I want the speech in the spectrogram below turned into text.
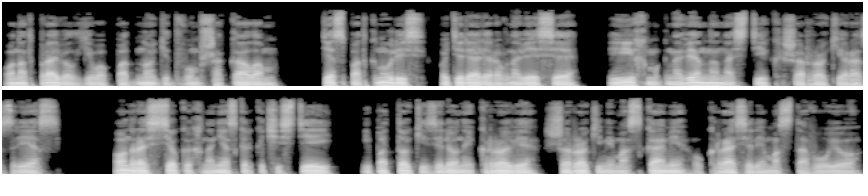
он отправил его под ноги двум шакалам. Те споткнулись, потеряли равновесие, и их мгновенно настиг широкий разрез. Он рассек их на несколько частей, и потоки зеленой крови широкими мазками украсили мостовую.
